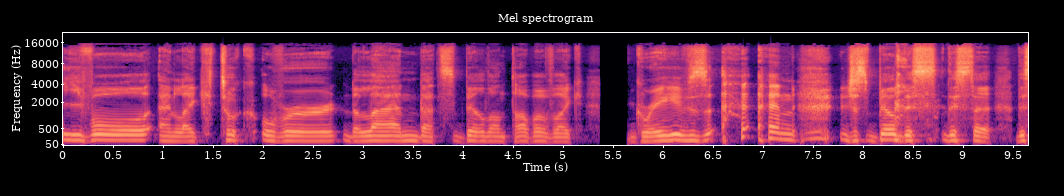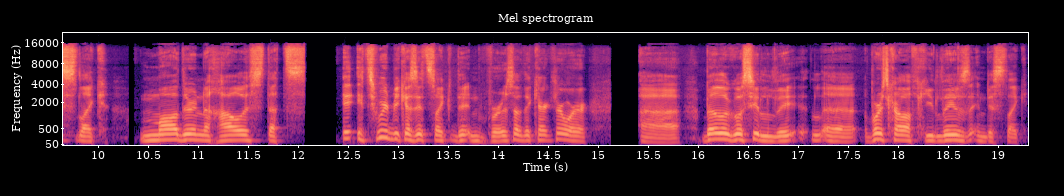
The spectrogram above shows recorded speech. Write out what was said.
evil and like took over the land that's built on top of like graves and just build this this uh, this like modern house that's it, it's weird because it's like the inverse of the character where uh Bela Lugosi li- uh, Boris Karloff he lives in this like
